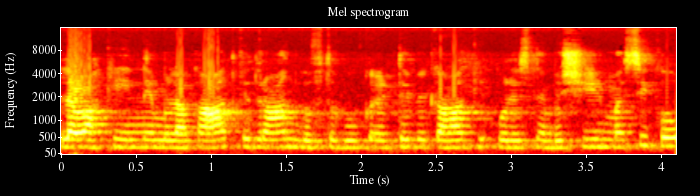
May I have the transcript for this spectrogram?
लवाकिन ने मुलाकात के दौरान गुफ्तु करते हुए कहा कि पुलिस ने बशीर मसीह को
